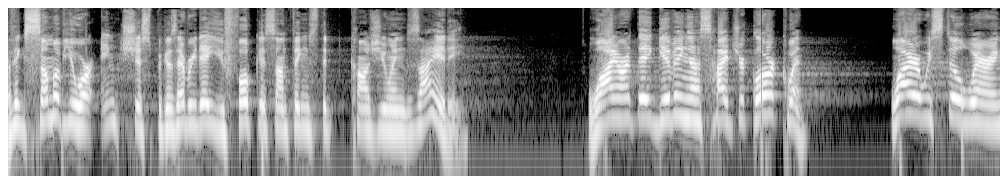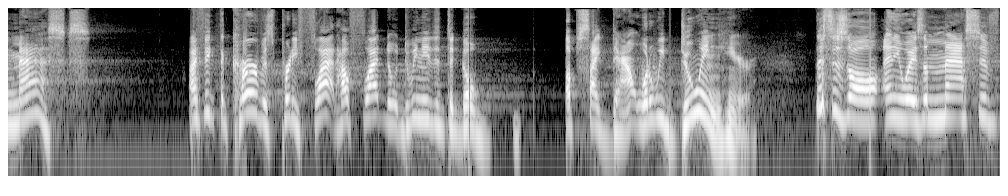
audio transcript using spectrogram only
I think some of you are anxious because every day you focus on things that cause you anxiety. Why aren't they giving us hydrochloroquine? Why are we still wearing masks? I think the curve is pretty flat. How flat do, do we need it to go upside down? What are we doing here? This is all, anyways, a massive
